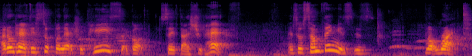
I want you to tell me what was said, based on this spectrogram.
I don't have this supernatural peace that God said I should have. And so something is, is not right.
